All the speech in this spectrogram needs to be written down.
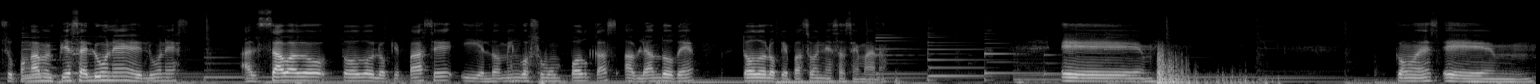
Supongamos empieza el lunes, el lunes al sábado todo lo que pase y el domingo subo un podcast hablando de todo lo que pasó en esa semana. Eh, ¿Cómo es? Em,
